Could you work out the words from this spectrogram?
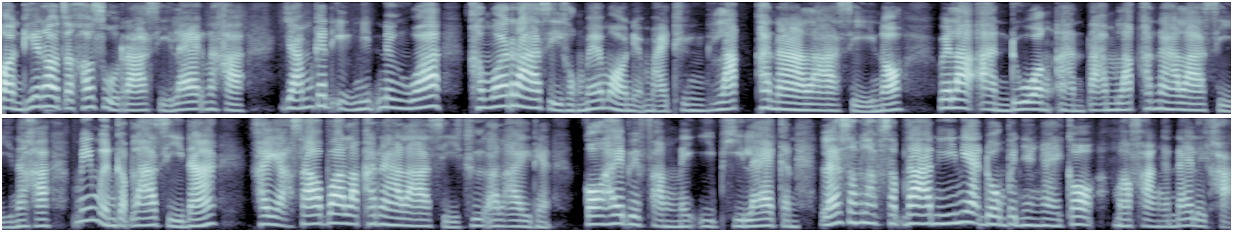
ก่อนที่เราจะเข้าสู่ราศีแรกนะคะ ย้ำกันอีกนิดนึงว่าคำว่าราศีของแม่หมอเนี่ยหมายถึงลัคนาราศีเนาะเวลาอ่านดวงอ่านตามลัคนาราศีนะคะ ไม่เหมือนกับราศีนะใครอยากทราบว่าลัคนาราศีคืออะไรเนี่ยก็ให้ไปฟังใน EP แรกกัน และสำหรับสัปดาห์นี้เนี่ยดวงเป็นยังไงก็มาฟังกันได้เลยค่ะ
